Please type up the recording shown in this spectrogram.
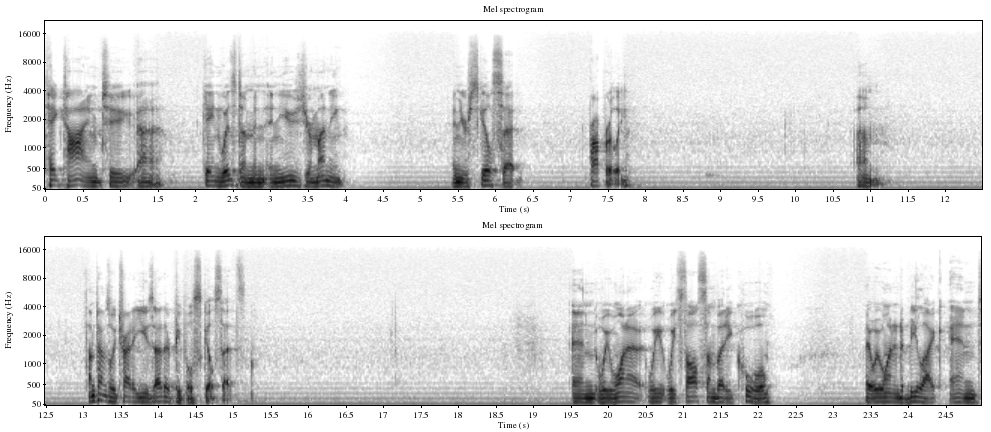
Take time to uh, gain wisdom and, and use your money and your skill set properly. Um, sometimes we try to use other people's skill sets. And we want to, we, we saw somebody cool that we wanted to be like, and,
